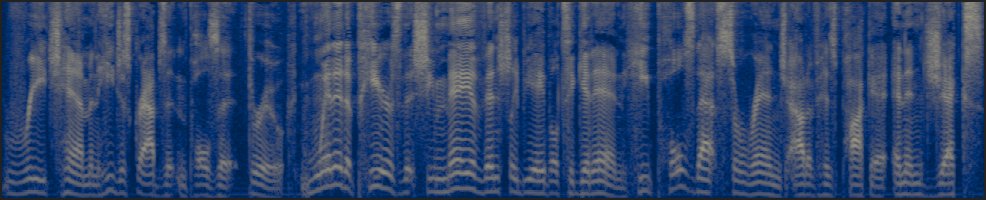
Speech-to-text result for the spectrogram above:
reach him and he just grabs it and pulls it through. When it appears that she may eventually be able to get in, he pulls that syringe out of his pocket and injects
